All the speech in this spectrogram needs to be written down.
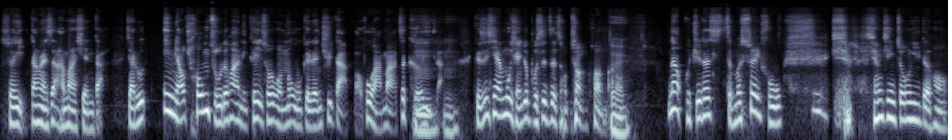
所以当然是阿妈先打。假如疫苗充足的话，你可以说我们五个人去打，保护阿妈，这可以啦。嗯，可是现在目前就不是这种状况嘛。对。那我觉得怎么说服相信中医的吼，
